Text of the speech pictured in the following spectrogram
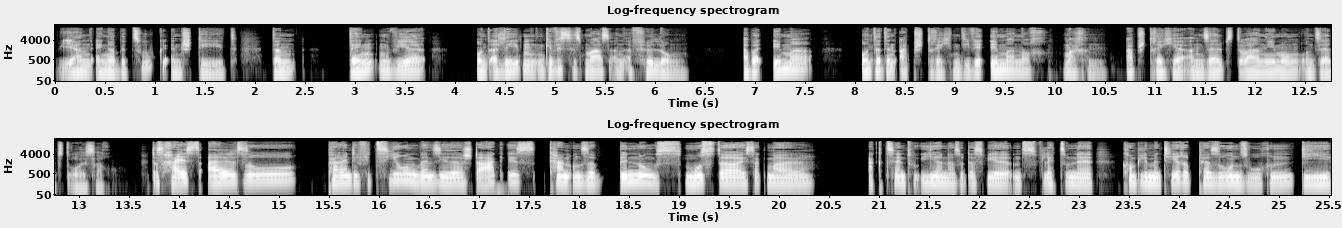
ja, ein enger Bezug entsteht, dann denken wir und erleben ein gewisses Maß an Erfüllung. Aber immer unter den Abstrichen, die wir immer noch machen. Abstriche an Selbstwahrnehmung und Selbstäußerung. Das heißt also, Parentifizierung, wenn sie sehr stark ist, kann unser Bindungsmuster, ich sag mal, akzentuieren, also dass wir uns vielleicht so eine komplementäre Person suchen, die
